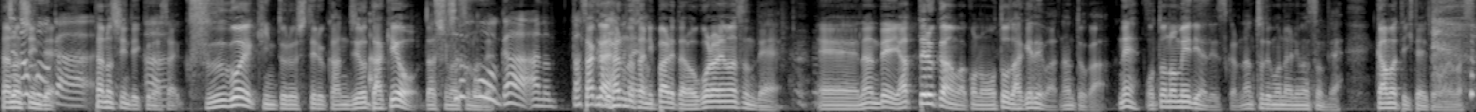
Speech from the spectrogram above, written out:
楽しんで楽しんでください。すごい筋トレをしてる感じをだけを出しますので。酒井春菜さんにバレたら怒られますんで、えーなんでやってる感はこの音だけではなんとかね音のメディアですからなんとでもなりますんで頑張っていきたいと思います。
